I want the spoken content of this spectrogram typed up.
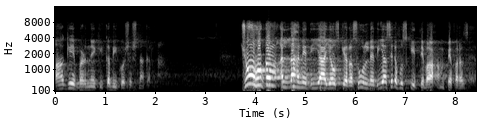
آگے بڑھنے کی کبھی کوشش نہ کرنا۔ جو حکم اللہ نے دیا یا اس کے رسول نے دیا، صرف اس کی اتباع ہم پہ فرض ہے۔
